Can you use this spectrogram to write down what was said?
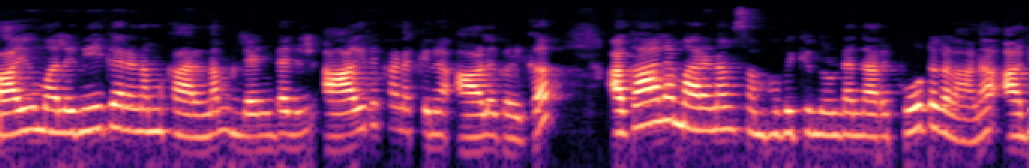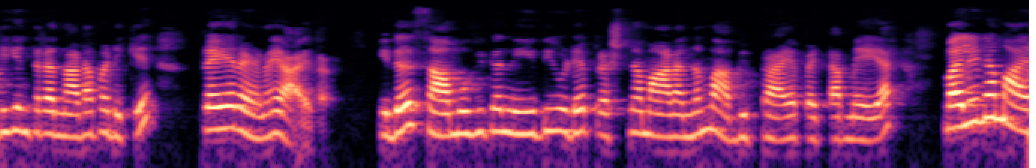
വായു മലിനീകരണം കാരണം ലണ്ടനിൽ ആയിരക്കണക്കിന് ആളുകൾക്ക് അകാല മരണം സംഭവിക്കുന്നുണ്ടെന്ന റിപ്പോർട്ടുകളാണ് അടിയന്തര നടപടിക്ക് പ്രേരണയായത്. ഇത് സാമൂഹിക നീതിയുടെ പ്രശ്നമാണെന്നും അഭിപ്രായപ്പെട്ട മേയർ മലിനമായ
